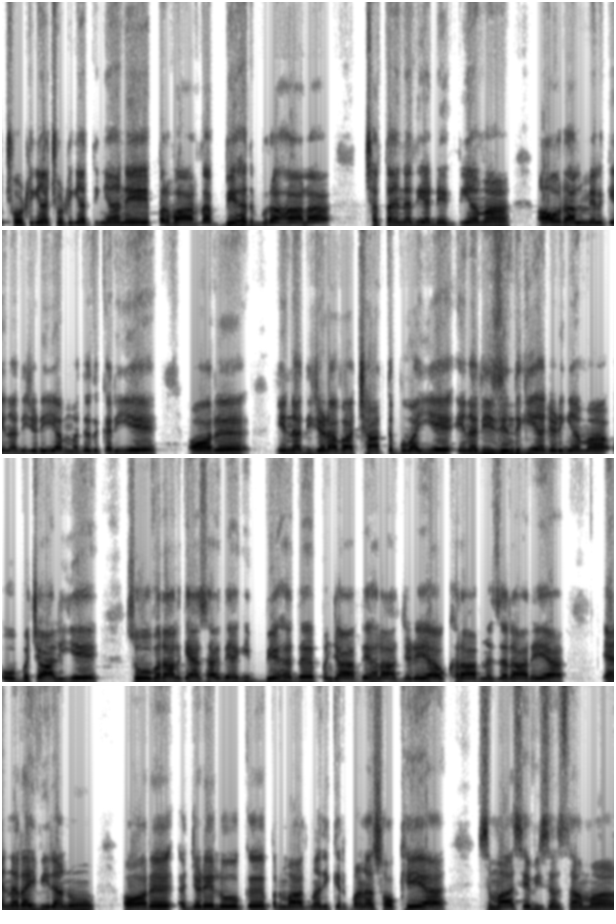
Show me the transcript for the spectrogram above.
ਛੋਟੀਆਂ-ਛੋਟੀਆਂ ਧੀਆਂ ਨੇ, ਪਰਿਵਾਰ ਦਾ ਬੇहद ਬੁਰਾ ਹਾਲ ਆ। ਛੱਤਾਂ ਇਹਨਾਂ ਦੀਆਂ ਡਿੱਗ ਪਈਆਂ ਵਾ। ਆਓ ਰਲ ਮਿਲ ਕੇ ਇਹਨਾਂ ਦੀ ਜਿਹੜੀ ਆ ਮਦਦ ਕਰੀਏ ਔਰ ਇਹਨਾਂ ਦੀ ਜਿਹੜਾ ਵਾ ਛੱਤ ਪਵਾਈਏ, ਇਹਨਾਂ ਦੀ ਜ਼ਿੰਦਗੀਆਂ ਜਿਹੜੀਆਂ ਵਾ ਉਹ ਬਚਾ ਲਈਏ। ਸੋ ਓਵਰਆਲ ਕਹਿ ਸਕਦੇ ਆ ਕਿ ਬੇहद ਪੰਜਾਬ ਦੇ ਹਾਲਾਤ ਜਿਹੜੇ ਆ ਉਹ ਖਰਾਬ ਨਜ਼ਰ ਆ ਰਹੇ ਆ। ਐਨ ਆਰ ਆਈ ਵੀਰਾਂ ਨੂੰ ਔਰ ਜਿਹੜੇ ਲੋਕ ਪ੍ਰਮਾਤਮਾ ਦੀ ਕਿਰਪਾ ਨਾਲ ਸੌਖੇ ਆ, ਸਮਾਜ ਸੇਵੀ ਸੰਸਥਾਵਾਂ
